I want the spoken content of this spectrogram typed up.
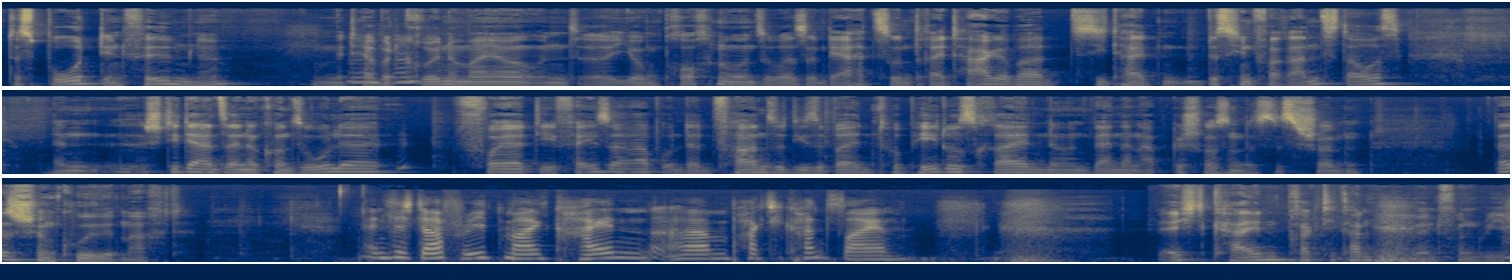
das Boot, den Film, ne? Mit mhm. Herbert Grönemeyer und äh, Jürgen Prochnow und sowas. Und der hat so ein Drei-Tage-Bad, sieht halt ein bisschen verranzt aus. Dann steht er an seiner Konsole, feuert die Phaser ab und dann fahren so diese beiden Torpedos rein ne, und werden dann abgeschossen. Das ist schon, das ist schon cool gemacht. Endlich darf Reed mal kein ähm, Praktikant sein. Echt kein Praktikantenmoment von Reed.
